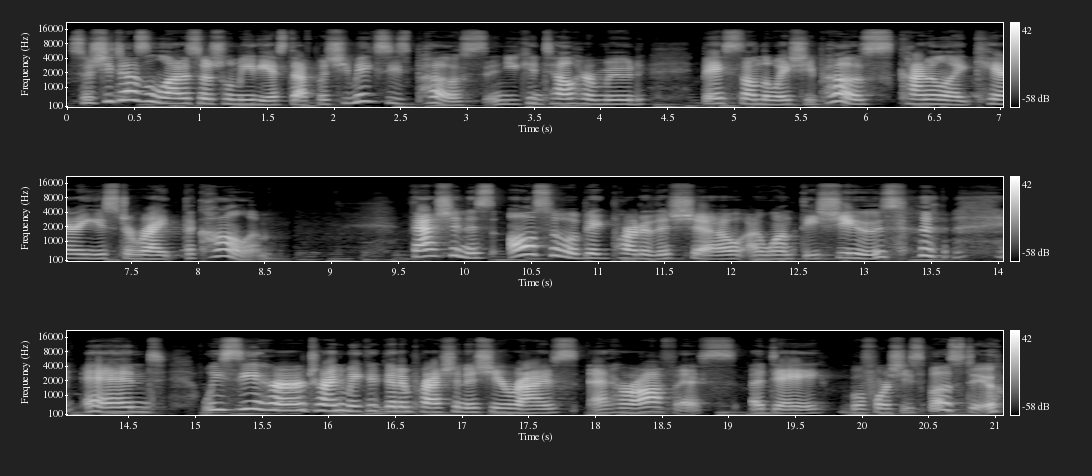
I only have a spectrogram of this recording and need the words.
So she does a lot of social media stuff, but she makes these posts, and you can tell her mood based on the way she posts, kind of like Carrie used to write the column. Fashion is also a big part of this show. I want these shoes. and we see her trying to make a good impression as she arrives at her office a day before she's supposed to.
